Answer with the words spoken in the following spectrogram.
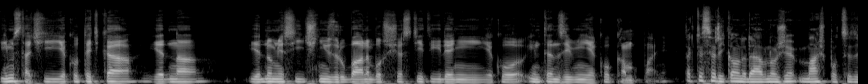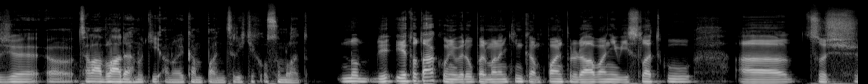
jim stačí jako teďka jedna jednoměsíční zhruba nebo šestitýdenní jako intenzivní jako kampaň. Tak ty jsi říkal nedávno, že máš pocit, že celá vláda hnutí ano je kampaň celých těch 8 let. No, je, je to tak, oni vedou permanentní kampaň prodávání výsledků, a, což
